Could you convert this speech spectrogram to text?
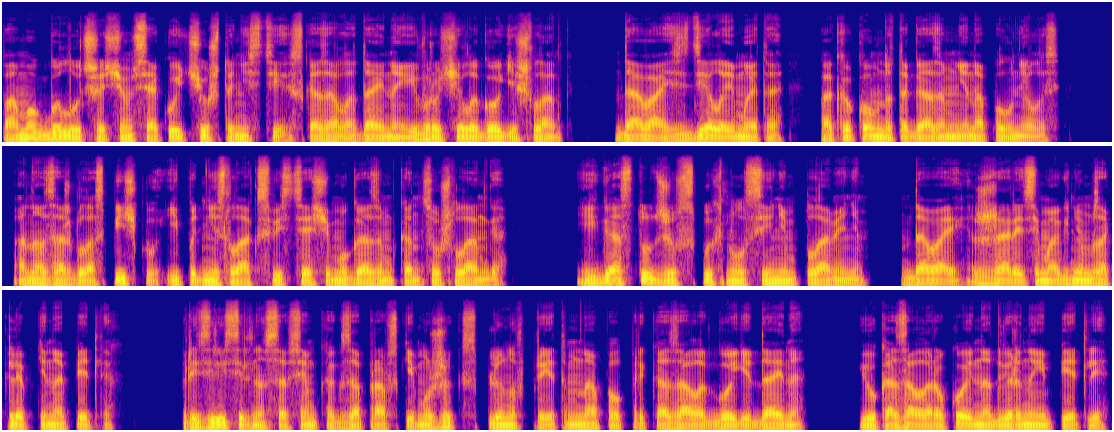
Помог бы лучше, чем всякую чушь-то нести, сказала Дайна и вручила Гоге шланг. Давай, сделаем это, пока комната газом не наполнилась. Она зажгла спичку и поднесла к свистящему газам концу шланга. И газ тут же вспыхнул синим пламенем. «Давай, сжарь этим огнем заклепки на петлях». Презрительно, совсем как заправский мужик, сплюнув при этом на пол, приказала Гоге Дайна и указала рукой на дверные петли.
